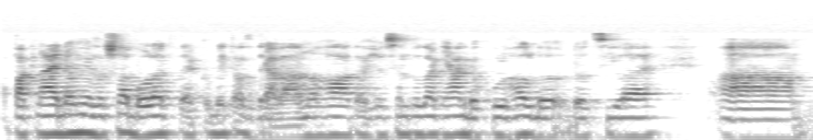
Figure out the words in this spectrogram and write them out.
A pak najednou mě začala bolet jakoby ta zdravá noha, takže jsem to tak nějak dokulhal do, do cíle. A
